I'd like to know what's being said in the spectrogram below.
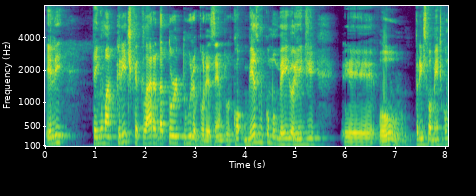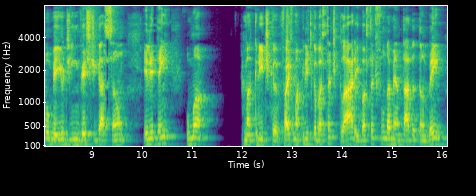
Ele tem uma crítica clara da tortura, por exemplo, mesmo como meio aí de eh, ou principalmente como meio de investigação. Ele tem uma uma crítica, faz uma crítica bastante clara e bastante fundamentada também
